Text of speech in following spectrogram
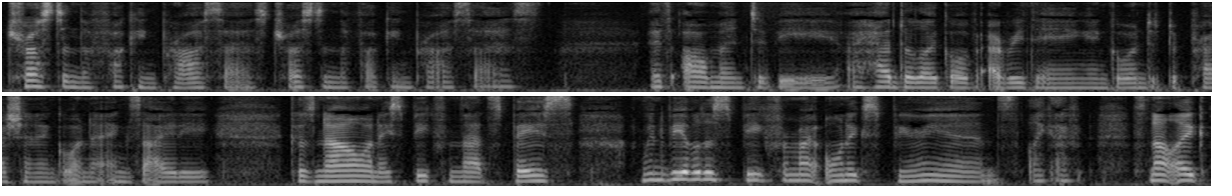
Trust in the fucking process. Trust in the fucking process. It's all meant to be. I had to let go of everything and go into depression and go into anxiety. Because now, when I speak from that space, I'm going to be able to speak from my own experience. Like, i it's not like,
